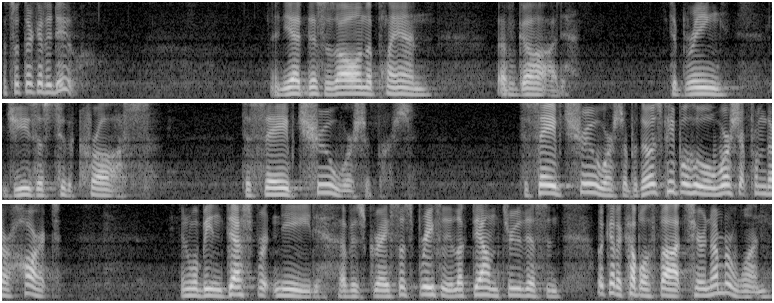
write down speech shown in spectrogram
That's what they're going to do. And yet, this is all in the plan of God to bring Jesus to the cross to save true worshipers. To save true worshipers, those people who will worship from their heart and will be in desperate need of His grace. Let's briefly look down through this and look at a couple of thoughts here. Number one,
